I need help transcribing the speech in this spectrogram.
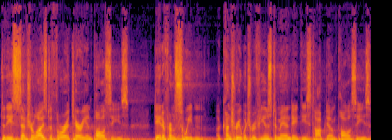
to these centralized authoritarian policies, data from Sweden a country which refused to mandate these top down policies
